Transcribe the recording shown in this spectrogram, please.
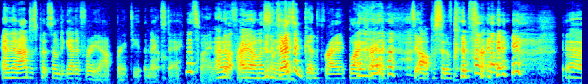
and then I'll just put some together for you. and I'll bring it to you the next day. That's fine. I don't. Friday. I honestly. I a Good Friday, Black Friday. it's the opposite of Good Friday. yeah,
